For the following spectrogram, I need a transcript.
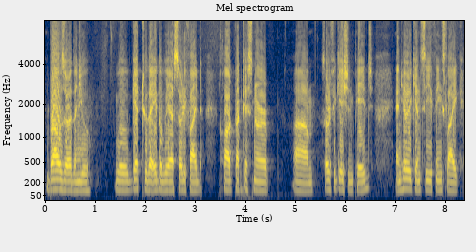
browser, then you will get to the AWS Certified Cloud Practitioner um, certification page. And here you can see things like,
